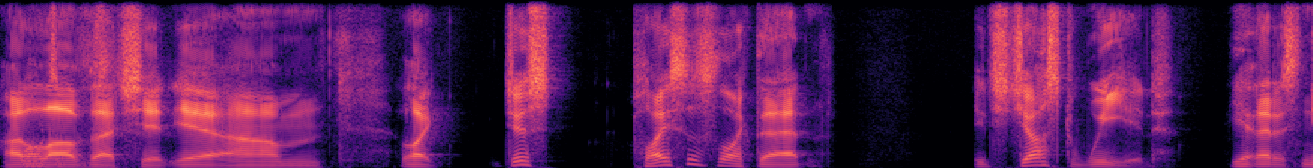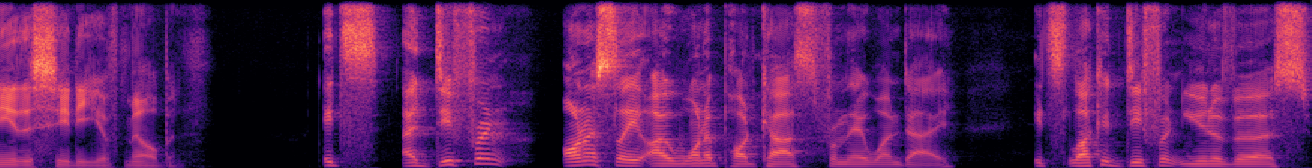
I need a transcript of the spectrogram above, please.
I love that shit. Yeah, um, like just places like that. It's just weird Yeah, that it's near the city of Melbourne. it's a different. Honestly, I want a podcast from there one day. It's like a different universe.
